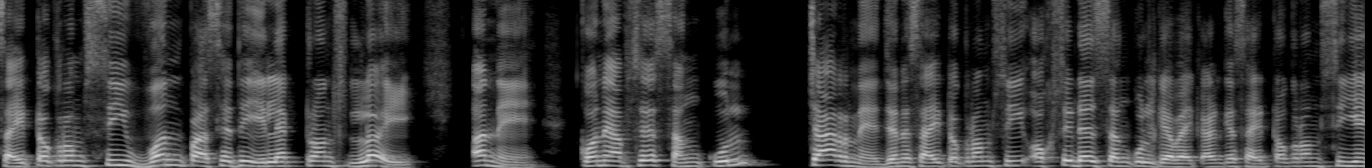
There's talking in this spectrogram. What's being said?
સાઇટોક્રોમ સી વન પાસેથી ઇલેક્ટ્રોન્સ લઈ અને કોને આપશે? સંકુલ ચારને, જેને સાઇટોક્રોમ સી ઓક્સિડાઇઝ સંકુલ કહેવાય, કારણ કે સાઇટોક્રોમ સી એ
